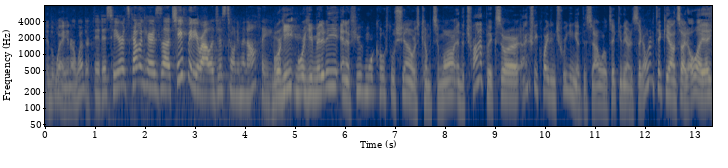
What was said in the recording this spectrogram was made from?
in the way in our weather. It is here. It's coming. Here's uh, Chief Meteorologist Tony Mainolfi. More heat, more humidity, and a few more coastal showers coming tomorrow. And the tropics are actually quite intriguing at this hour. We'll take you there in a second. I want to take you outside. OIA,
